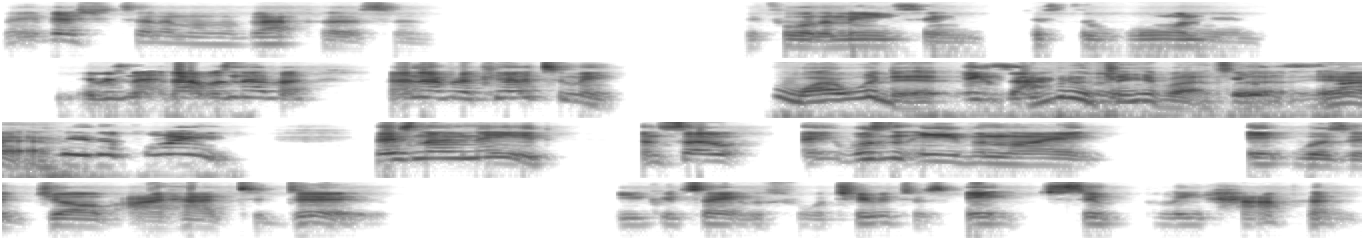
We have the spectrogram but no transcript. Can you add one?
maybe I should tell him I'm a black person before the meeting, just to warn him. It was that was never that never occurred to me. Why would it? Exactly. You wouldn't think about that. Exactly Yeah. the point. There's no need. And so it wasn't even like it was a job I had to do. You could say it was fortuitous. It simply happened.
